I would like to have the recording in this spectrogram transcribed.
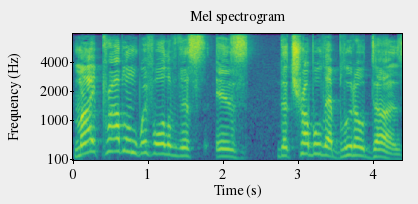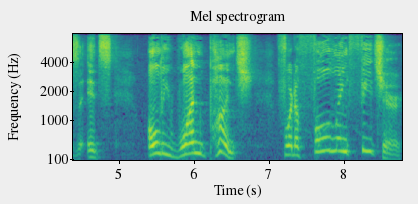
My problem with all of this is the trouble that Bluto does. It's only one punch for the full length feature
